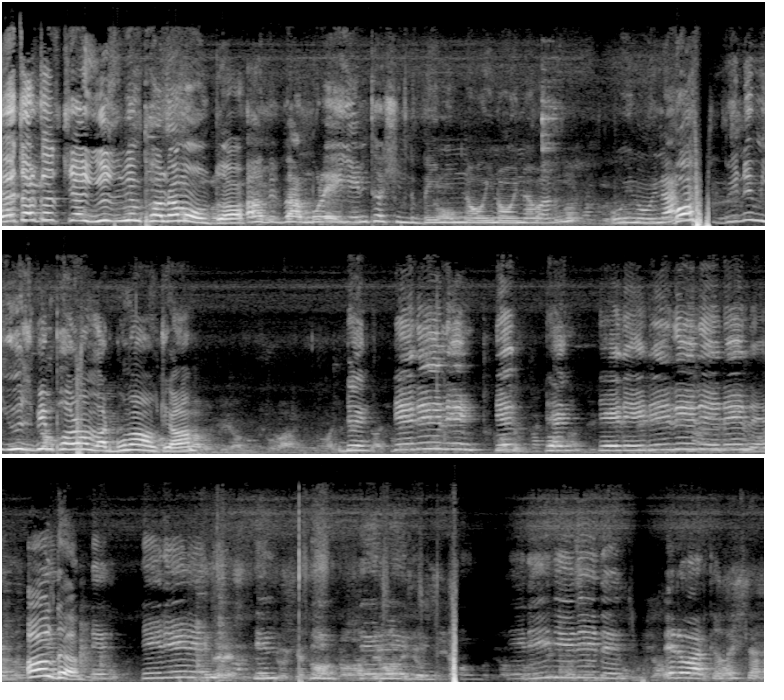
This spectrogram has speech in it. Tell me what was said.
Evet arkadaşlar 100 bin param oldu. Abi ben buraya yeni taşındım. Benimle oyun oynamadım. Oyun oynar. Bak benim 100 bin param var bunu alacağım. Aldım. Merhaba arkadaşlar.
